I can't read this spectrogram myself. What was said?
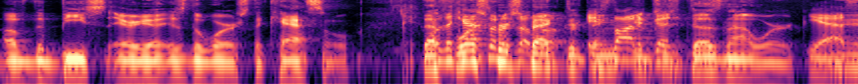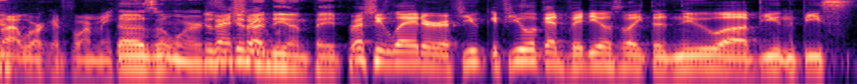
of the beast area is the worst, the castle. That the forced castle doesn't look- perspective it's thing, not a it just does not work. Yeah, it's Yeah. not working for me. Doesn't work. It's a good Especially- idea on paper. Especially later, if you if you look at videos like the new uh, Beauty and the Beast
